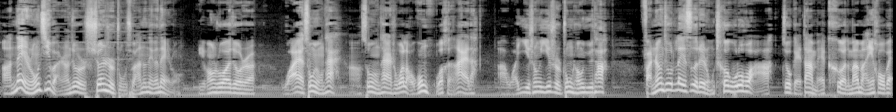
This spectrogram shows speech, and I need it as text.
啊，内容基本上就是宣誓主权的那个内容。比方说，就是我爱宋永泰啊，宋永泰是我老公，我很爱他啊，我一生一世忠诚于他。反正就类似这种车轱辘话啊，就给大美刻的满满一后背，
